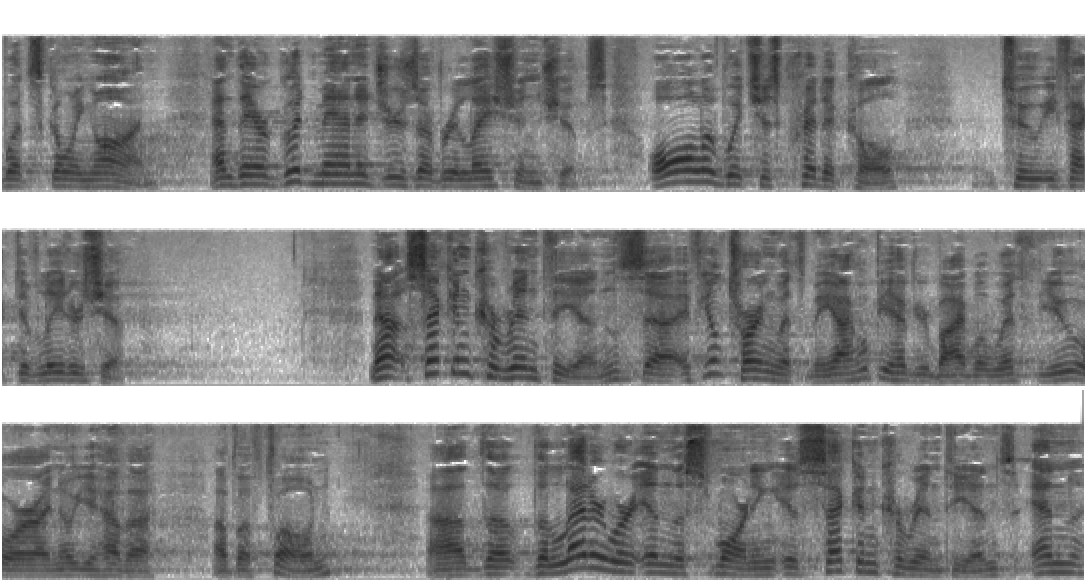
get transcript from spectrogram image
what's going on. And they are good managers of relationships, all of which is critical to effective leadership. Now, Second Corinthians, uh, if you'll turn with me, I hope you have your Bible with you, or I know you have a, of a phone. Uh, the, the letter we're in this morning is Second Corinthians, and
